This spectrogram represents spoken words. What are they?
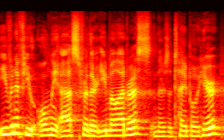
Even if you only ask for their email address, and there's a typo here,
